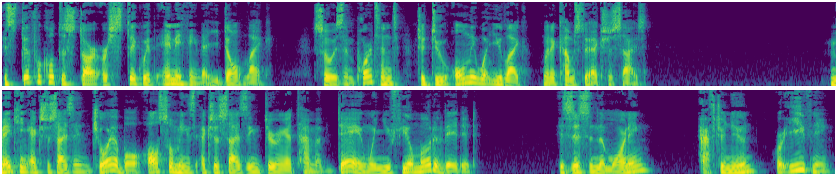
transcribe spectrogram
It's difficult to start or stick with anything that you don't like, so it's important to do only what you like when it comes to exercise. Making exercise enjoyable also means exercising during a time of day when you feel motivated. Is this in the morning, afternoon, or evening?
